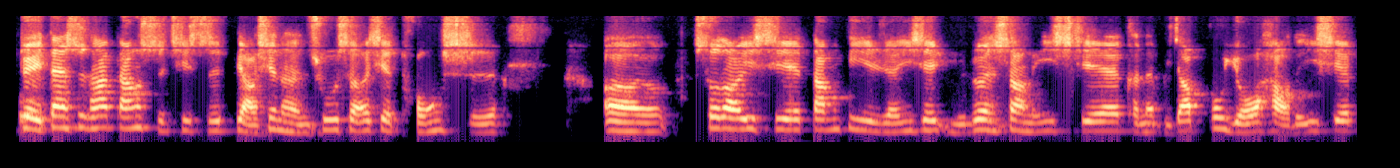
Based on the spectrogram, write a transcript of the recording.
对，但是他当时其实表现得很出色，而且同时。呃，受到一些当地人一些舆论上的一些可能比较不友好的一些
